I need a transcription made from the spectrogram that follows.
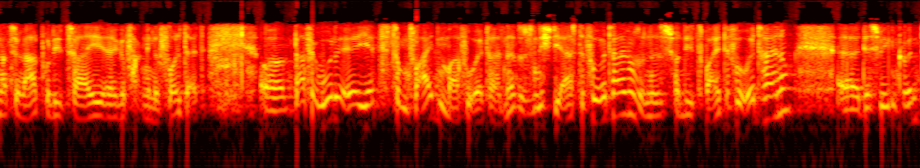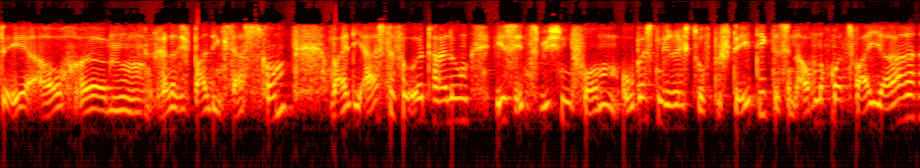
Nationalpolizei äh, Gefangene foltert. Äh, dafür wurde er jetzt zum zweiten Mal verurteilt. Ne? Das ist nicht die erste Verurteilung, sondern das ist schon die zweite Verurteilung. Äh, deswegen könnte er auch ähm, relativ bald in den Knast kommen, weil die erste Verurteilung ist inzwischen vom obersten Gerichtshof bestätigt. Das sind auch nochmal zwei Jahre.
